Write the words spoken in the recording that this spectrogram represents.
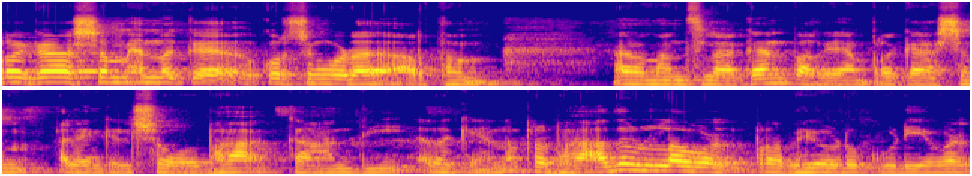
പ്രകാശം എന്നൊക്കെ കുറച്ചും കൂടെ അർത്ഥം മനസ്സിലാക്കാൻ പറയാം. പ്രകാശം അല്ലെങ്കിൽ ശോഭ കാന്തി അതൊക്കെയാണ് പ്രഭ. അതുള്ളവൾ പ്രഭയോട് കൂടിയവൾ.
